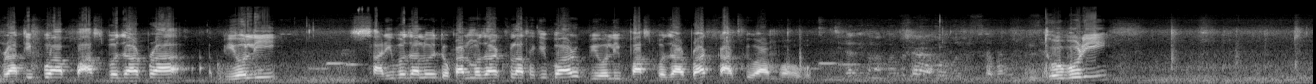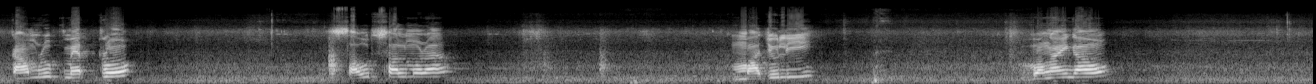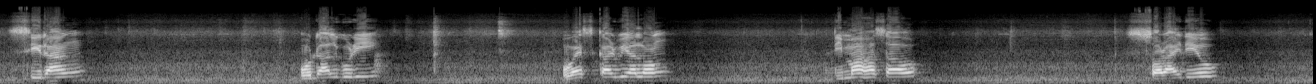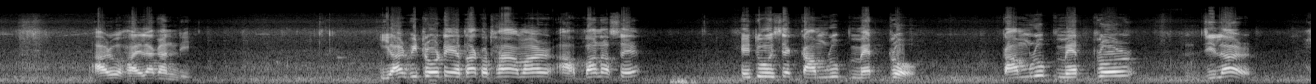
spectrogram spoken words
ৰাতিপুৱা পাঁচ বজাৰ পৰা বিয়লি চাৰি বজালৈ দোকান বজাৰ খোলা থাকিব আৰু বিয়লি পাঁচ বজাৰ পৰা কাৰফিউ আৰম্ভ হ'ব। Dhubri Kamrup metro' south Salmara Majuli Bongaigaon Chirang Udalguri west Karbi Along Dima Hasao Charaideo আৰু হাইলাকান্দি। ইয়াৰ ভিতৰতে এটা কথা আমাৰ আহ্বান আছে সেইটো হৈছে কামৰূপ মেট্ৰ' কামৰূপ মেট্ৰ'ৰ জিলাৰ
